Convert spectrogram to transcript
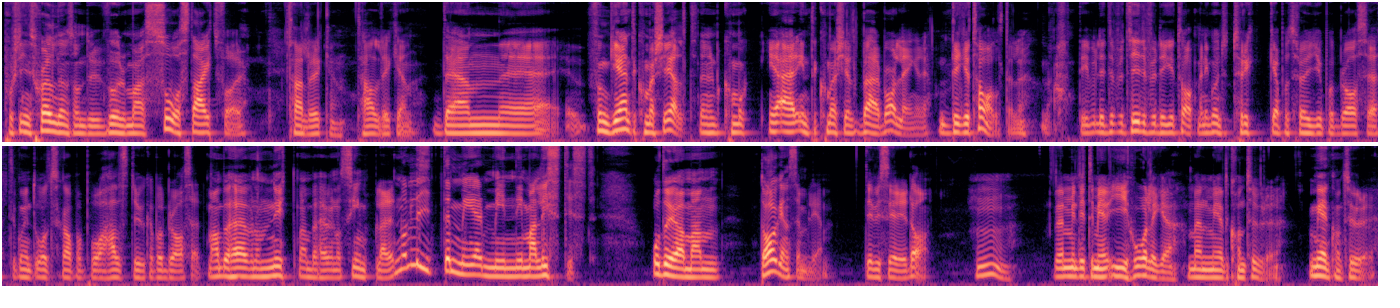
porslinsskölden som du vurmar så starkt för, Tallriken. tallriken, den eh, fungerar inte kommersiellt. Den är inte kommersiellt bärbar längre. Digitalt eller? Ja, det är lite för tidigt för digitalt, men det går inte att trycka på tröjor på ett bra sätt. Det går inte att återskapa på halsdukar på ett bra sätt. Man behöver något nytt, man behöver något simplare, något lite mer minimalistiskt. Och då gör man dagens emblem, det vi ser idag, Mm. Den är lite mer ihåliga, men med konturer. med konturer.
